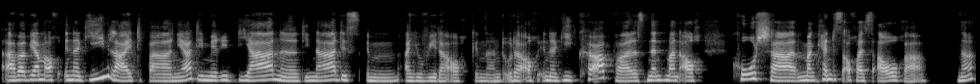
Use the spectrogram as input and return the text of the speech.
Aber wir haben auch Energieleitbahnen, ja, die Meridiane, die Nadis im Ayurveda auch genannt oder auch Energiekörper. Das nennt man auch Kosha. Man kennt es auch als Aura. Ne?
